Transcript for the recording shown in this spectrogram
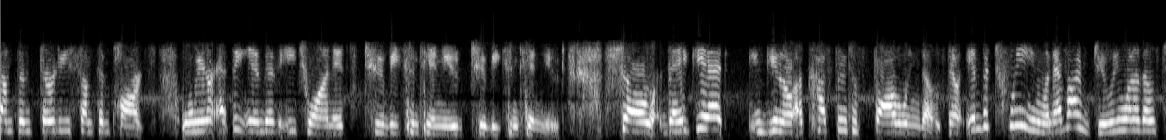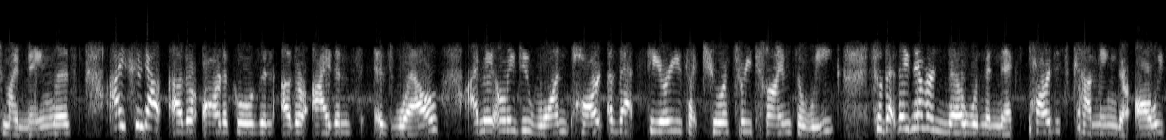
something, 30 something parts where at the end of each one it's to be continued, to be continued. So they get you know, accustomed to following those. Now, in between, whenever I'm doing one of those to my main list, I send out other articles and other items as well. I may only do one part of that series like two or three times a week so that they never know when the next part is coming. They're always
